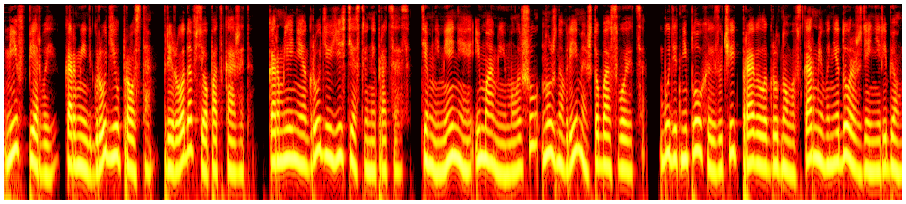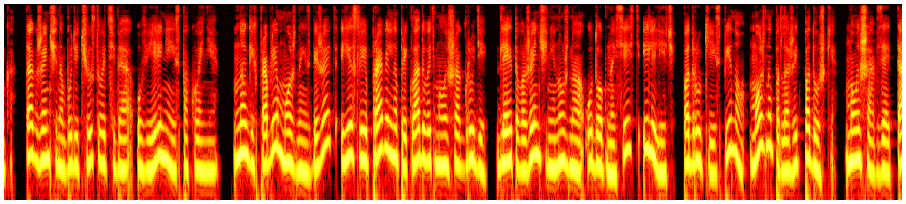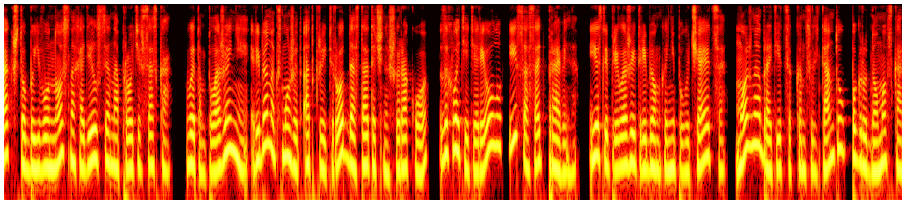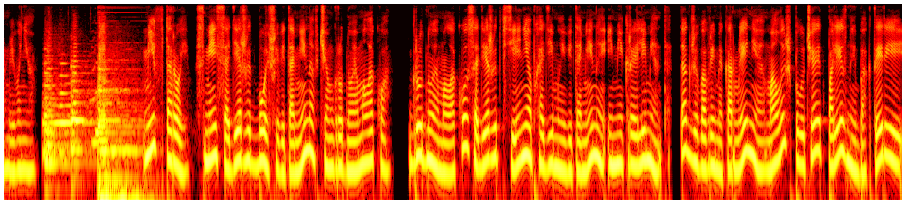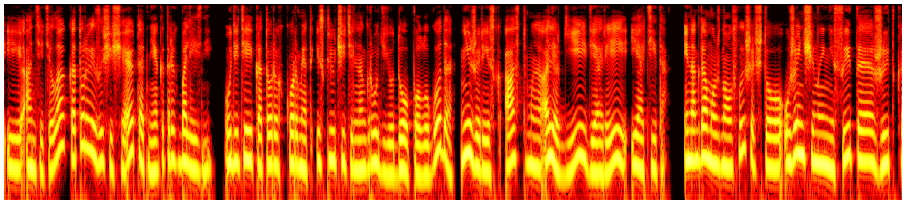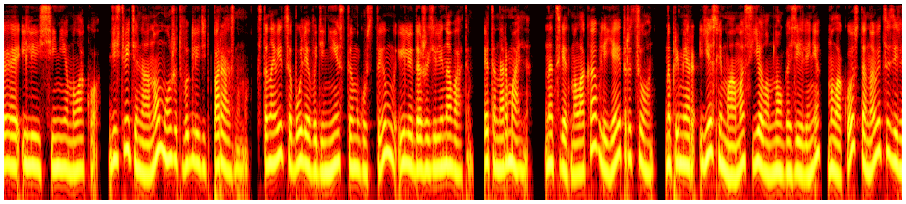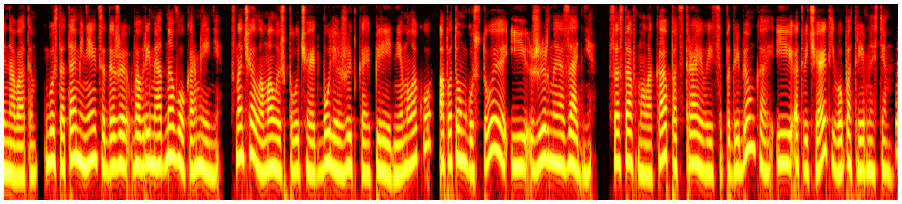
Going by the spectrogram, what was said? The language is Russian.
Миф первый. Кормить грудью просто. Природа все подскажет. Кормление грудью – естественный процесс. Тем не менее, и маме, и малышу нужно время, чтобы освоиться. Будет неплохо изучить правила грудного вскармливания до рождения ребенка. Так женщина будет чувствовать себя увереннее и спокойнее. Многих проблем можно избежать, если правильно прикладывать малыша к груди. Для этого женщине нужно удобно сесть или лечь. Под руки и спину можно подложить подушки. Малыша взять так, чтобы его нос находился напротив соска. В этом положении ребенок сможет открыть рот достаточно широко, захватить ореолу и сосать правильно. Если приложить ребенка не получается, можно обратиться к консультанту по грудному вскармливанию. Миф второй. Смесь содержит больше витаминов, чем грудное молоко. Грудное молоко содержит все необходимые витамины и микроэлементы. Также во время кормления малыш получает полезные бактерии и антитела, которые защищают от некоторых болезней. У детей, которых кормят исключительно грудью до полугода, ниже риск астмы, аллергии, диареи и отита. Иногда можно услышать, что у женщины несытое, жидкое или синее молоко. Действительно, оно может выглядеть по-разному. Становиться более водянистым, густым или даже зеленоватым. Это нормально. На цвет молока влияет рацион. Например, если мама съела много зелени, молоко становится зеленоватым. Густота меняется даже во время одного кормления. Сначала малыш получает более жидкое переднее молоко, а потом густое и жирное заднее. Состав молока подстраивается под ребенка и отвечает его потребностям.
